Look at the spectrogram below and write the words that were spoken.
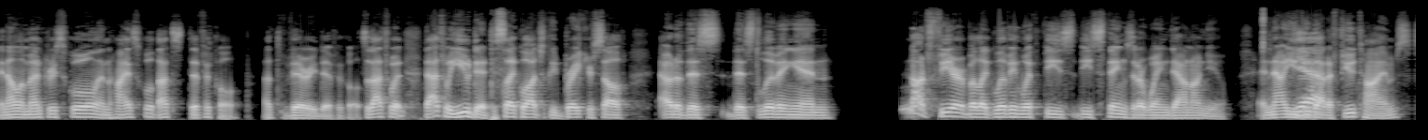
in elementary school and high school. That's difficult. That's very difficult. So that's what that's what you did to psychologically break yourself out of this this living in not fear, but like living with these these things that are weighing down on you. And now you yeah. do that a few times,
